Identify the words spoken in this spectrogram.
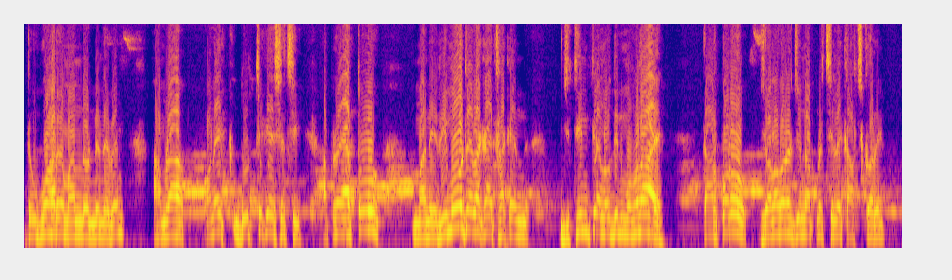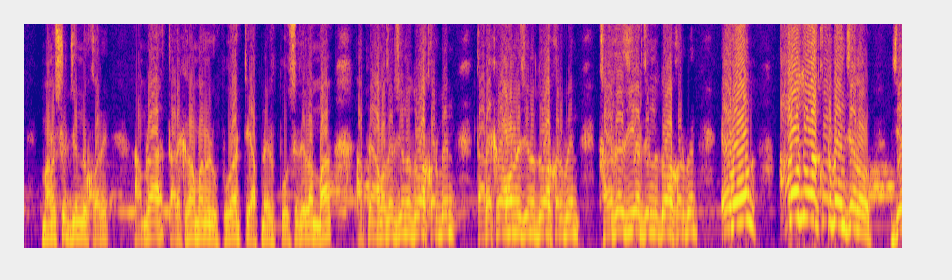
এটা উপহারের মানদণ্ডে নেবেন। আমরা অনেক দূর থেকে এসেছি। আপনারা এত মানে রিমোট এলাকায় থাকেন যে তিনটা নদীর মোহনায়, তারপরও জনগণের জন্য আপনার ছেলে কাজ করে। মানুষের জন্য করে। আমরা তারেক রহমানের উপহারটি আপনার পৌঁছে দিলাম, মা। আপনি আমাদের জন্য দোয়া করবেন, তারেক রহমানের জন্য দোয়া করবেন, খালেদা জিয়ার জন্য দোয়া করবেন এবং আরও দোয়া করবেন যেন যে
